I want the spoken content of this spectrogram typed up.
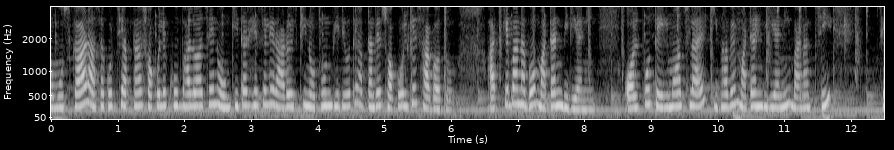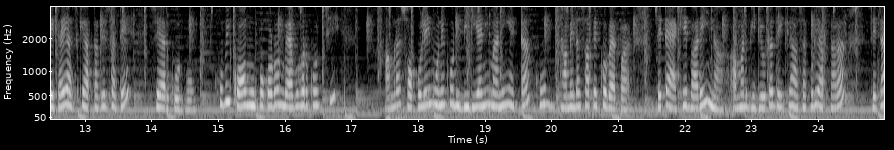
নমস্কার, আশা করছি আপনারা সকলে খুব ভালো আছেন। অঙ্কিতার হেসেলের আরও একটি নতুন ভিডিওতে আপনাদের সকলকে স্বাগত। আজকে বানাবো মাটন বিরিয়ানি। অল্প তেল মশলায় কীভাবে মাটন বিরিয়ানি বানাচ্ছি, সেটাই আজকে আপনাদের সাথে শেয়ার করব। খুবই কম উপকরণ ব্যবহার করছি। আমরা সকলেই মনে করি বিরিয়ানি মানেই একটা খুব ঝামেলা সাপেক্ষ ব্যাপার। সেটা একেবারেই না। আমার ভিডিওটা দেখলে আশা করি আপনারা সেটা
